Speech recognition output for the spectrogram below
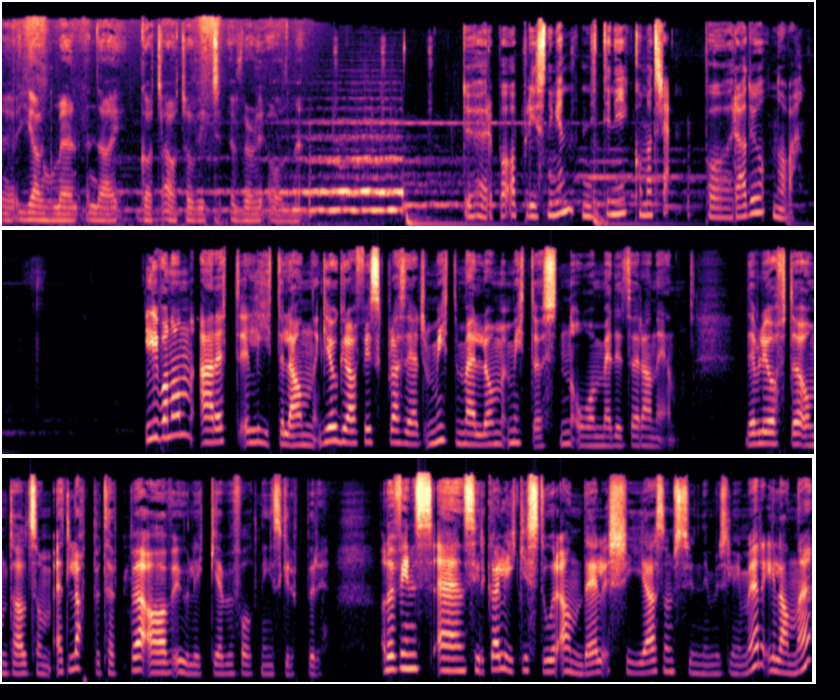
a young man, and I got out of it a very old man. Du hører på Opplysningen 99,3 på Radio Nova. Libanon er et lite land, geografisk plassert midt mellom Midtøsten og Mediterranean. Det blir ofte omtalt som et lappeteppe av ulike befolkningsgrupper. Og det fins en ca. like stor andel shia som sunnimuslimer i landet.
